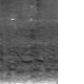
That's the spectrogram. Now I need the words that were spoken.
Ha ha ha!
